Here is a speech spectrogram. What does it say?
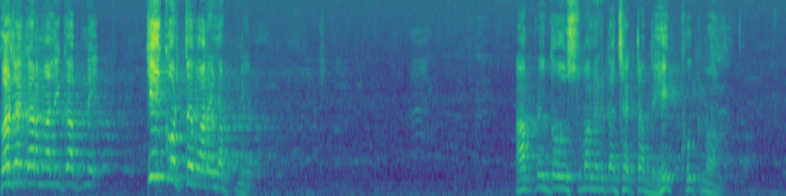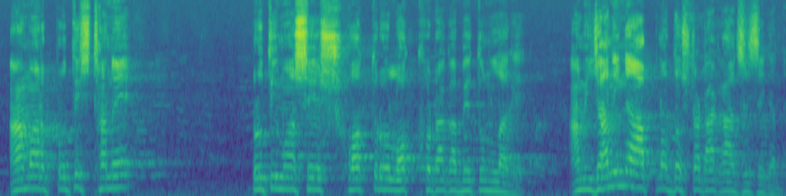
কয় টাকার মালিক আপনি? কি করতে পারেন আপনি? আপনি তো উসমানের কাছে একটা ভিক্ষুক নন। আমার প্রতিষ্ঠানে প্রতি মাসে সতেরো লক্ষ টাকা বেতন লাগে। আমি জানি না আপনার দশটা টাকা আছে সেখানে।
